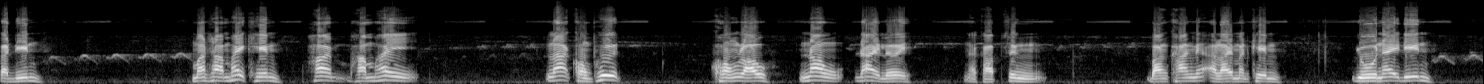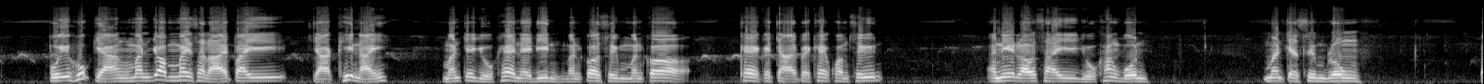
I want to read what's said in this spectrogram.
กับดิน มาทำให้เค็มทำให้รากของพืชของเราเน่าได้เลยนะครับ ซึ่งบางครั้งเนี่ยอะไรมันเค็ม อยู่ในดิน ปุ๋ยทุกอย่างมันย่อมไม่สลายไปจากที่ไหน มันจะอยู่แค่ในดิน มันก็ซึมมันก็แค่กระจายไปแค่ความชื้น อันนี้เราใส่อยู่ข้างบน มันจะซึมลงไป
